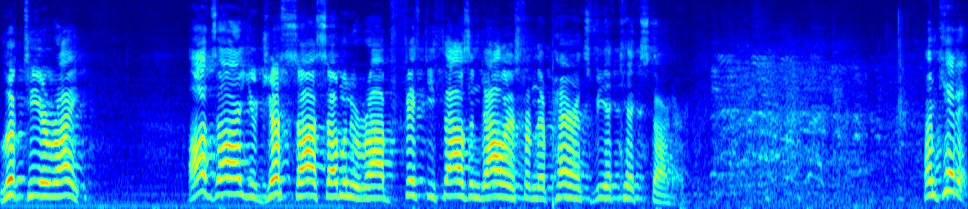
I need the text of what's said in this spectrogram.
Look to your right. Odds are you just saw someone who robbed $50,000 from their parents via Kickstarter. I'm kidding.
